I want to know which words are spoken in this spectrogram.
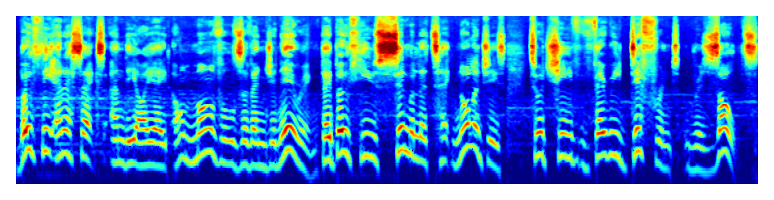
Both the NSX and the i8 are marvels of engineering. They both use similar technologies to achieve very different results.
